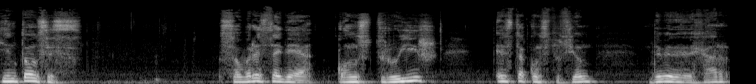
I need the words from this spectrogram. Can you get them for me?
Y entonces, sobre esta idea, construir esta constitución debe de dejar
